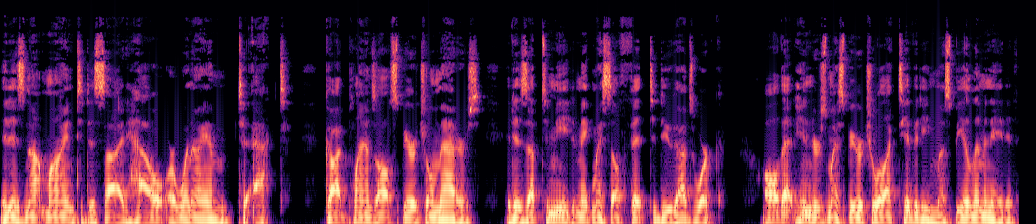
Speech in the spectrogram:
It is not mine to decide how or when I am to act. God plans all spiritual matters. It is up to me to make myself fit to do God's work. All that hinders my spiritual activity must be eliminated.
